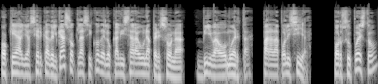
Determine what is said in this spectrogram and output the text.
¿O qué hay acerca del caso clásico de localizar a una persona, viva o muerta, para la policía? Por supuesto,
